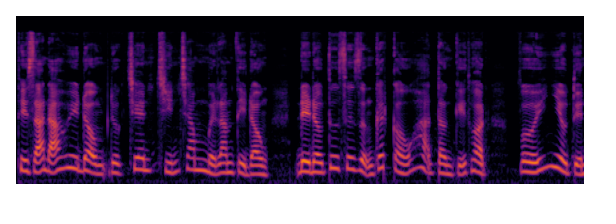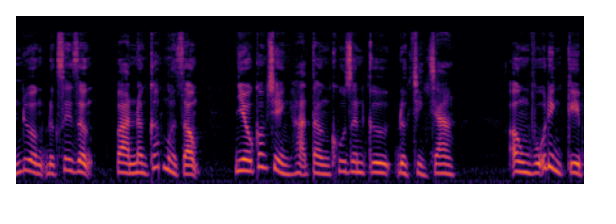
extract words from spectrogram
Thị xã đã huy động được trên 915 tỷ đồng để đầu tư xây dựng kết cấu hạ tầng kỹ thuật với nhiều tuyến đường được xây dựng và nâng cấp mở rộng, nhiều công trình hạ tầng khu dân cư được chỉnh trang. Ông Vũ Đình Kịp,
